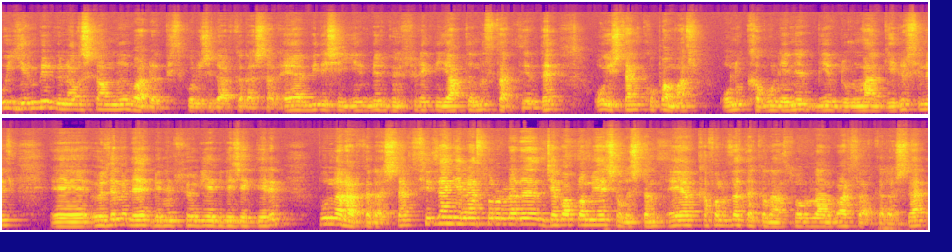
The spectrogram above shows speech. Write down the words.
Bu 21 gün alışkanlığı vardır psikolojide arkadaşlar. Eğer bir işi 21 gün sürekli yaptığınız takdirde o işten kopamaz. Onu kabullenir bir duruma gelirsiniz. Ee, Özleme de benim söyleyebileceklerim bunlar arkadaşlar. Sizden gelen soruları cevaplamaya çalıştım. Eğer kafanıza takılan sorular varsa arkadaşlar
